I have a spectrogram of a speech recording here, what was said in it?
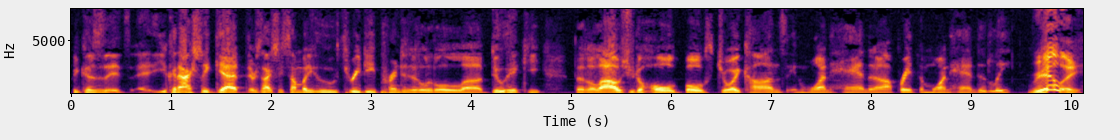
because it's you can actually get. There's actually somebody who 3D printed a little uh, doohickey that allows you to hold both Joy Cons in one hand and operate them one handedly. Really?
